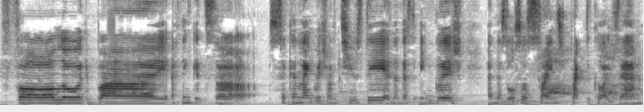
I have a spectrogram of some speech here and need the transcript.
followed by, I think it's a second language on Tuesday, and then there's English, and there's also a science practical exam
